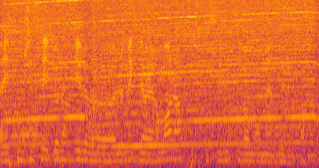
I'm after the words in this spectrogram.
Allez, faut que j'essaye de larguer le, le mec derrière moi là, parce que c'est lui qui va m'emmerder, je crois.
